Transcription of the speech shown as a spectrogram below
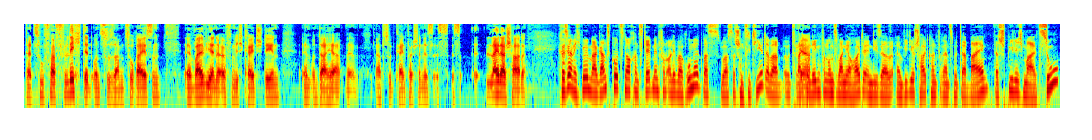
dazu verpflichtet, uns zusammenzureißen, äh, weil wir in der Öffentlichkeit stehen. Ähm, und daher äh, absolut kein Verständnis. Es ist äh, leider schade. Christian, ich will mal ganz kurz noch ein Statement von Oliver Runert, was du hast es schon zitiert, aber zwei ja. Kollegen von uns waren ja heute in dieser äh, Videoschaltkonferenz mit dabei. Das spiele ich mal zu,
